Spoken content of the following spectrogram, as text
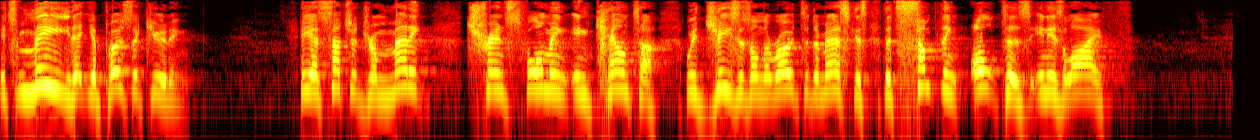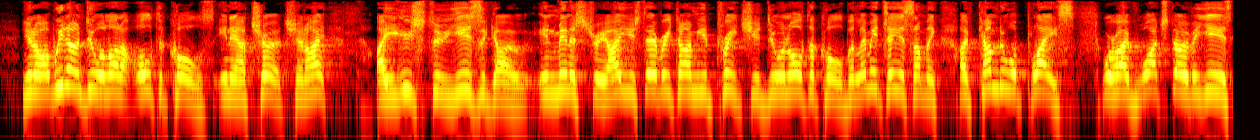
it's me that you're persecuting. He has such a dramatic, transforming encounter with Jesus on the road to Damascus that something alters in his life. You know, we don't do a lot of altar calls in our church, and I, I used to years ago in ministry. I used to every time you'd preach, you'd do an altar call. But let me tell you something. I've come to a place where I've watched over years,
